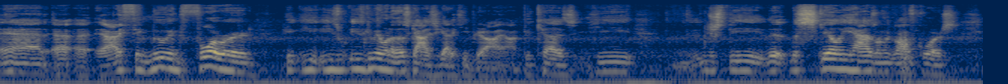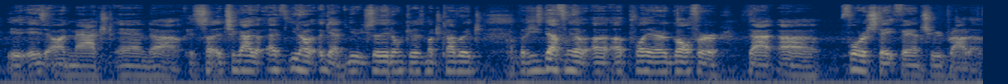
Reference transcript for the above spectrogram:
and uh, I think moving forward, he, he, he's he's gonna be one of those guys you got to keep your eye on because he just the, the the skill he has on the golf course is, is unmatched, and uh, it's it's a guy that you know again you say they don't get as much coverage, but he's definitely a, a player, a golfer that uh, Florida State fans should be proud of.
